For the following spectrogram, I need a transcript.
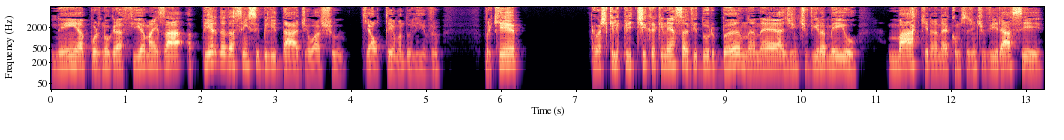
nem a pornografia, mas a, a perda da sensibilidade, eu acho que é o tema do livro. Porque eu acho que ele critica que nessa vida urbana, né, a gente vira meio máquina, né, como se a gente virasse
